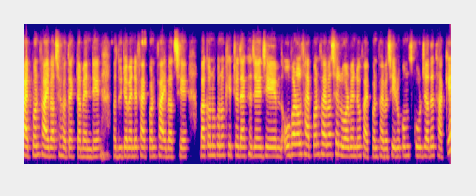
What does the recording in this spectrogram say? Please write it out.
ফাইভ পয়েন্ট ফাইভ আছে হয়তো একটা ব্যান্ডে বা দুইটা ব্যান্ডে ফাইভ পয়েন্ট ফাইভ আছে বা কোনো কোনো ক্ষেত্রে দেখা যায় যে ওভারঅল ফাইভ পয়েন্ট ফাইভ আছে লোয়ার ব্যান্ডেও ফাইভ পয়েন্ট ফাইভ আছে এরকম স্কোর যাদের থাকে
